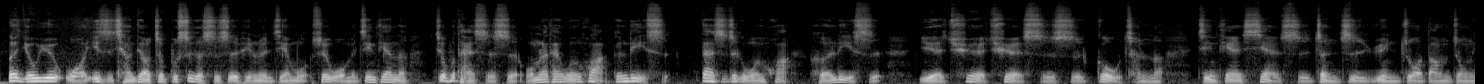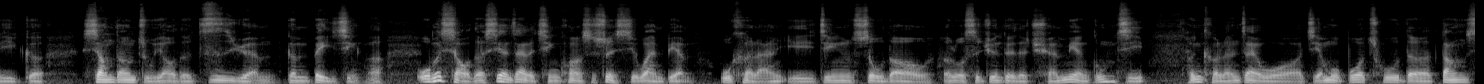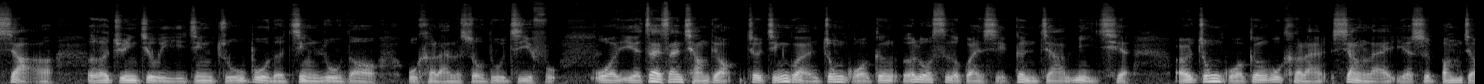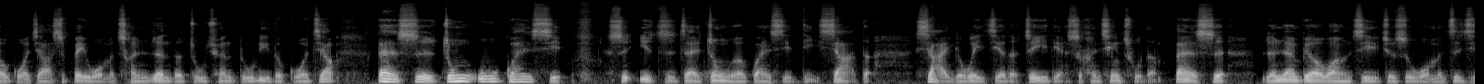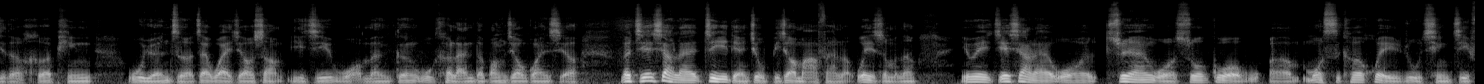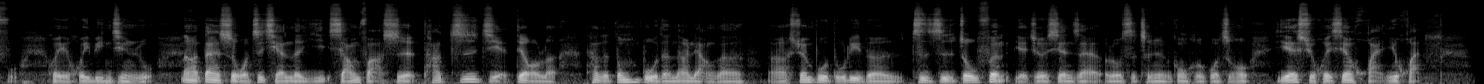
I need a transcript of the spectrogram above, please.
那由于我一直强调这不是个时事评论节目，所以我们今天呢就不谈时事，我们来谈文化跟历史。但是这个文化和历史也确确实实构成了今天现实政治运作当中一个。相当主要的资源跟背景啊，我们晓得现在的情况是瞬息万变，乌克兰已经受到俄罗斯军队的全面攻击，很可能在我节目播出的当下啊，俄军就已经逐步的进入到乌克兰的首都基辅。我也再三强调，就尽管中国跟俄罗斯的关系更加密切。而中国跟乌克兰向来也是邦交国家，是被我们承认的主权独立的国家。但是中乌关系是一直在中俄关系底下的下一个位阶的，这一点是很清楚的。但是仍然不要忘记，就是我们自己的和平五原则在外交上，以及我们跟乌克兰的邦交关系啊。那接下来这一点就比较麻烦了，为什么呢？因为接下来，我虽然我说过，呃，莫斯科会入侵基辅，会挥兵进入，那但是我之前的一想法是，他肢解掉了他的东部的那两个呃宣布独立的自治州份，也就是现在俄罗斯承认共和国之后，也许会先缓一缓。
